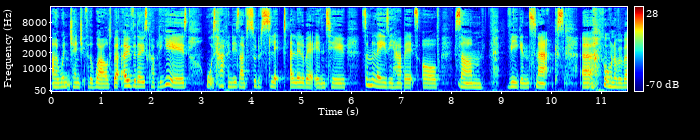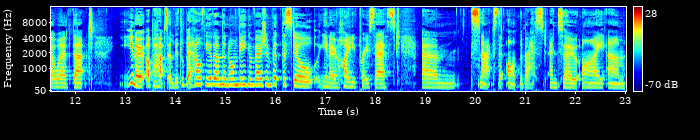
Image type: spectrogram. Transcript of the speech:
and i wouldn't change it for the world but over those couple of years what's happened is i've sort of slipped a little bit into some lazy habits of some vegan snacks uh, for want of a better word that you know, are perhaps a little bit healthier than the non vegan version, but they're still, you know, highly processed um, snacks that aren't the best. And so I am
